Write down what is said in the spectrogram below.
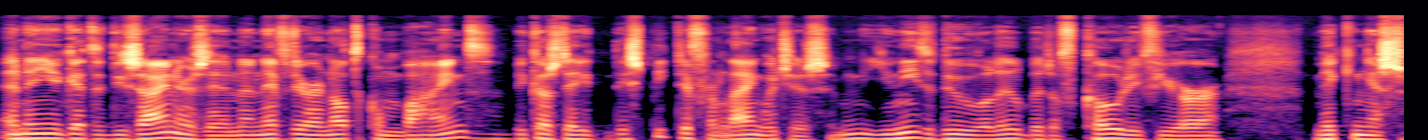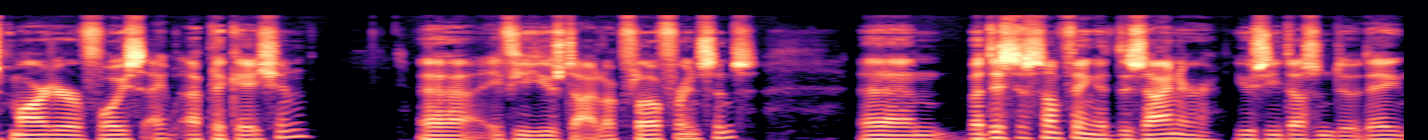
And then you get the designers in, and if they're not combined because they they speak different languages, I mean, you need to do a little bit of code if you're making a smarter voice a- application. Uh, if you use Dialogflow, for instance. Um, but this is something a designer usually doesn't do. They,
